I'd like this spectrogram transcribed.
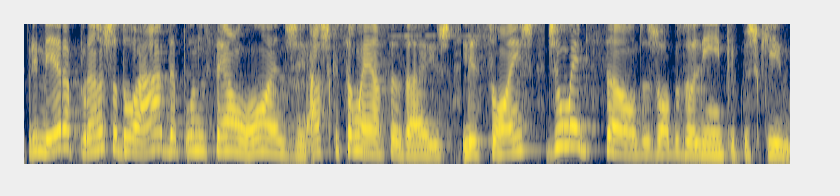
primeira prancha doada por não sei aonde. Acho que são essas as lições de uma edição dos Jogos Olímpicos que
